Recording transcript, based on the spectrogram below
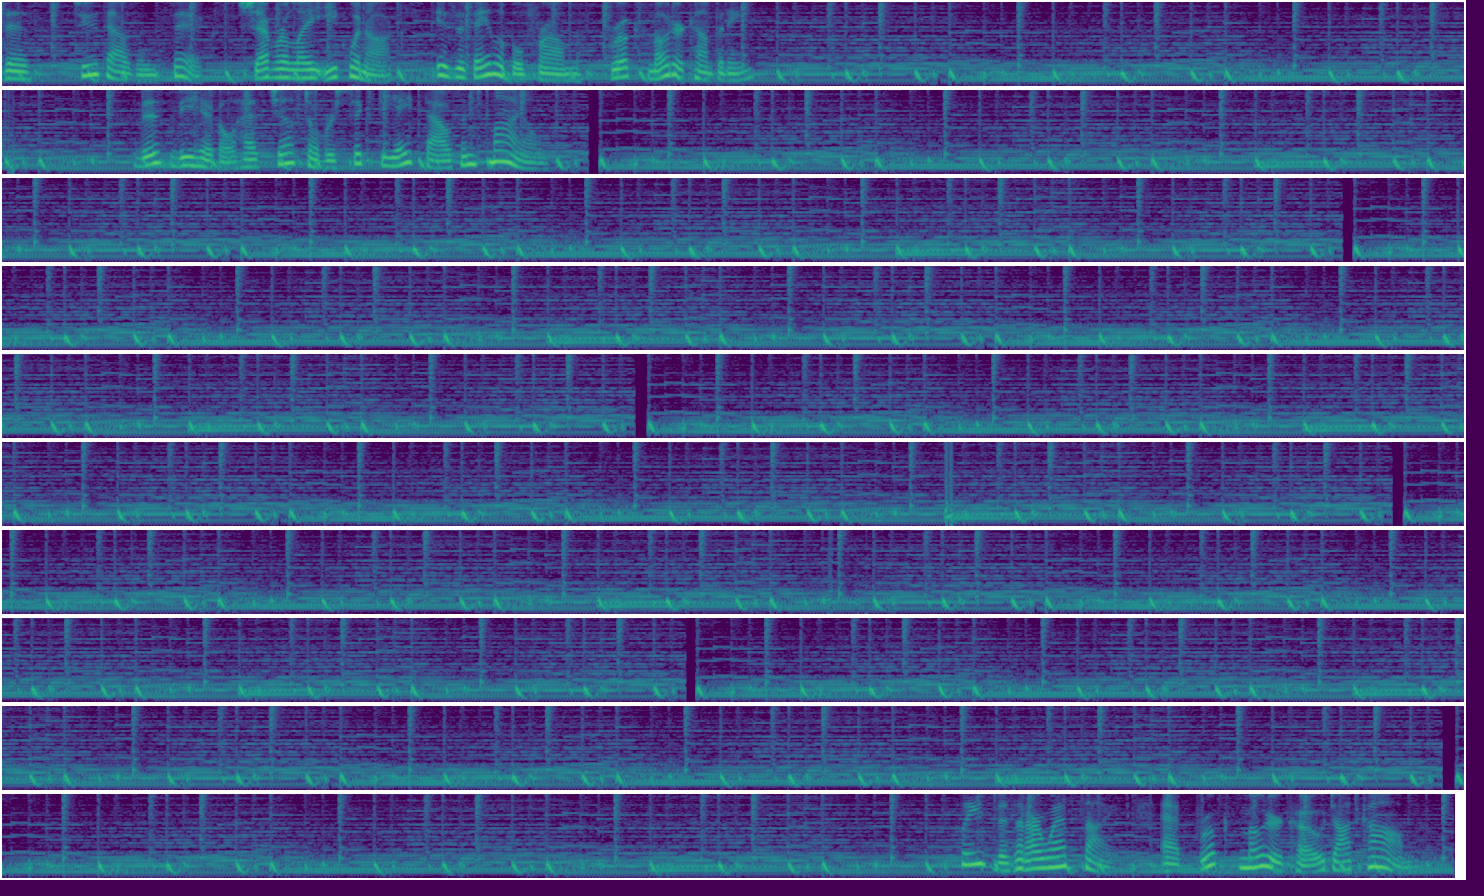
This 2006 Chevrolet Equinox is available from Brooks Motor Company. This vehicle has just over 68,000 miles. Please visit our website at brooksmotorco.com.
